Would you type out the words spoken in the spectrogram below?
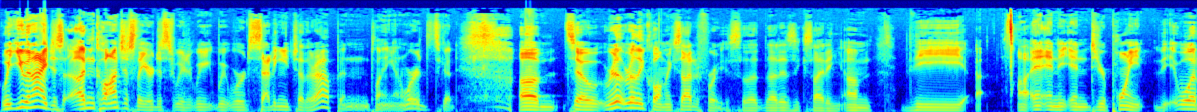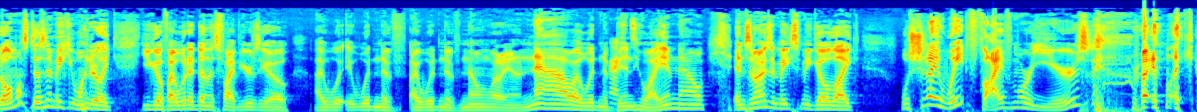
Well, you and I just unconsciously are just we, we we're setting each other up and playing on words. It's good. Um, so really really cool. I'm excited for you. So that, that is exciting. Um, the uh, and, and, and to your point, the, well, it almost doesn't make you wonder. Like you go, if I would have done this five years ago, I would it wouldn't have I wouldn't have known what I know now. I wouldn't have been who I am now. And sometimes it makes me go like, well, should I wait five more years? right? Like,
